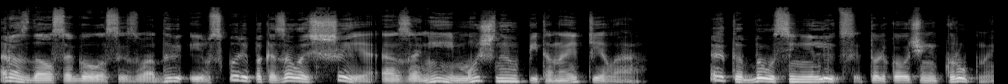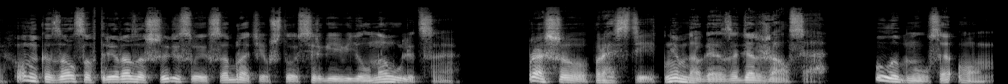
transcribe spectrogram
Раздался голос из воды, и вскоре показалась шея, а за ней мощное упитанное тело. Это был синелицый, только очень крупный. Он оказался в три раза шире своих собратьев, что Сергей видел на улице. «Прошу простить, немного задержался», — улыбнулся он.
